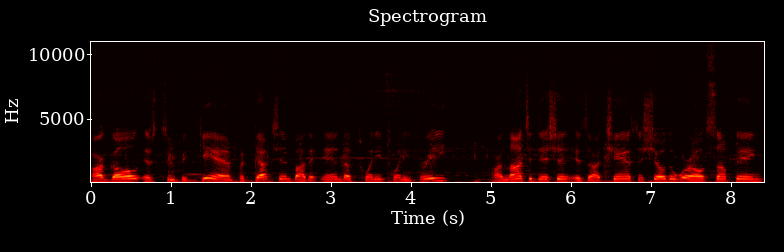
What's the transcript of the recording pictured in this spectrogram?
our goal is to begin production by the end of 2023. Our launch edition is our chance to show the world something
